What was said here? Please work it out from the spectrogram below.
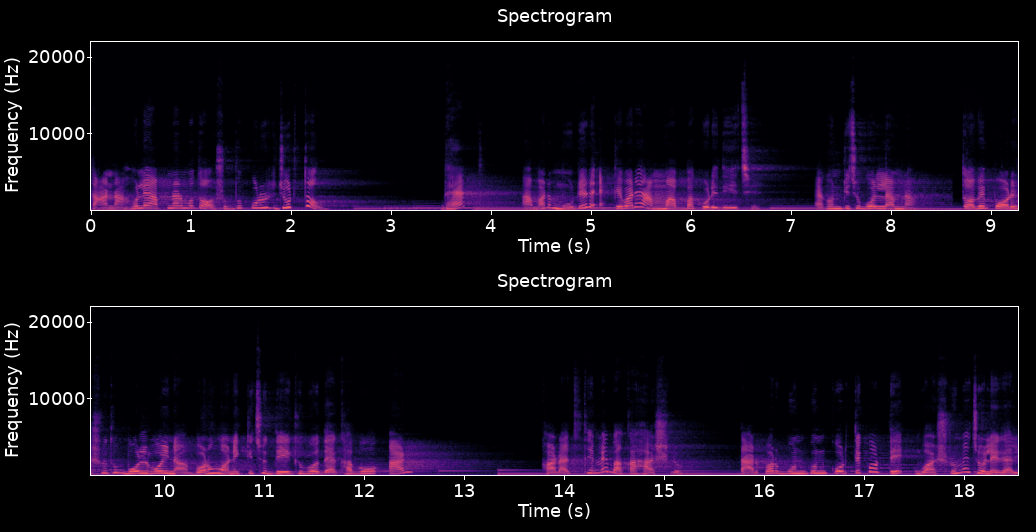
তা না হলে আপনার মতো অসভ্য পুরুষ জুটত? ধ্যাত আমার মুডের একেবারে আম্মা আব্বা করে দিয়েছে, এখন কিছু বললাম না, তবে পরে শুধু বলবোই না, বরং অনেক কিছু দেখব, দেখাবো আর ফারাজ থেমে বাঁকা হাসলো, তারপর গুনগুন করতে করতে ওয়াশরুমে চলে গেল।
